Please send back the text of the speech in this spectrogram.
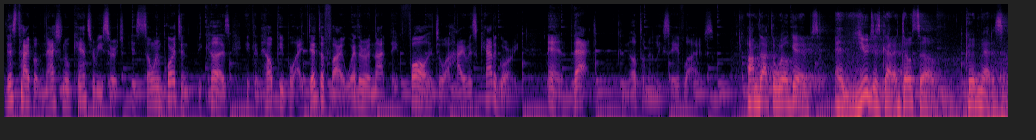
This type of national cancer research is so important because it can help people identify whether or not they fall into a high risk category. And that can ultimately save lives. I'm Dr. Will Gibbs, and you just got a dose of good medicine.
